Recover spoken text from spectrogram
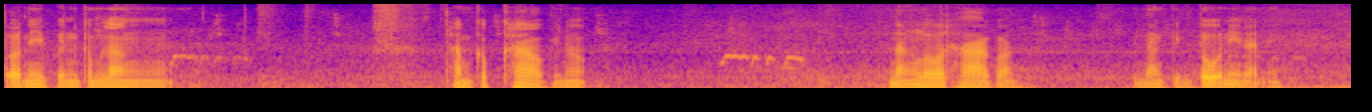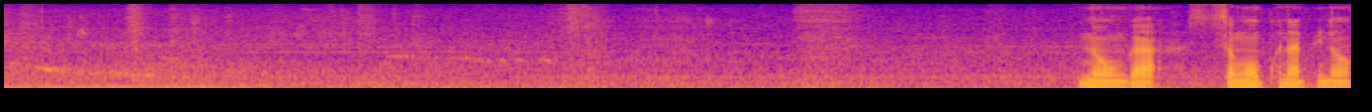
ตอนนี้เพื่อนกำลังทำกับข้าวพี่น้องนั่งรอท่าก่อน นั่งกินโต๊ะนี่แหละนี่นองกะสงบขนาดพี่น้อง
